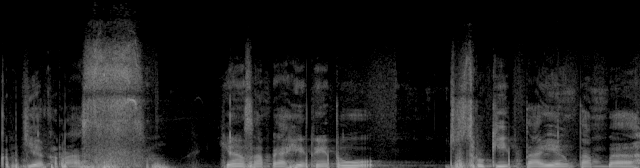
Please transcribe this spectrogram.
kerja keras. Yang sampai akhirnya itu justru kita yang tambah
